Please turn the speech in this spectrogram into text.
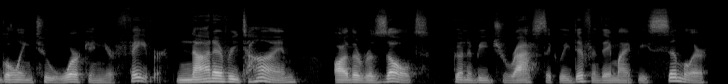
going to work in your favor. Not every time are the results going to be drastically different. They might be similar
